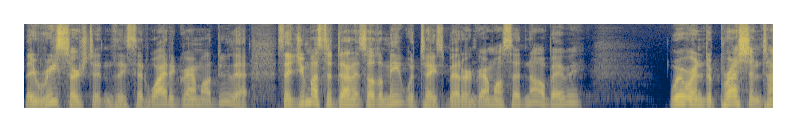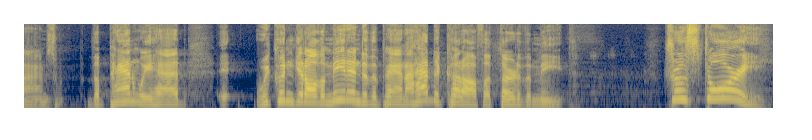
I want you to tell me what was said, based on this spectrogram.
they researched it and they said, Why did grandma do that? Said, You must have done it so the meat would taste better. And grandma said, No, baby. We were in depression times. The pan we had, it, we couldn't get all the meat into the pan. I had to cut off a third of the meat. True story.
